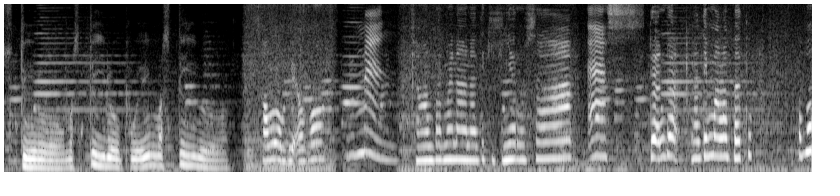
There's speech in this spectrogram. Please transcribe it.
Mesti lo, mesti lo, Bu, mesti lo. Kamu mau beli apa? Permen. Jangan permainan, nanti giginya rusak. Es. Nggak, nggak, nanti malah batuk. Apa?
